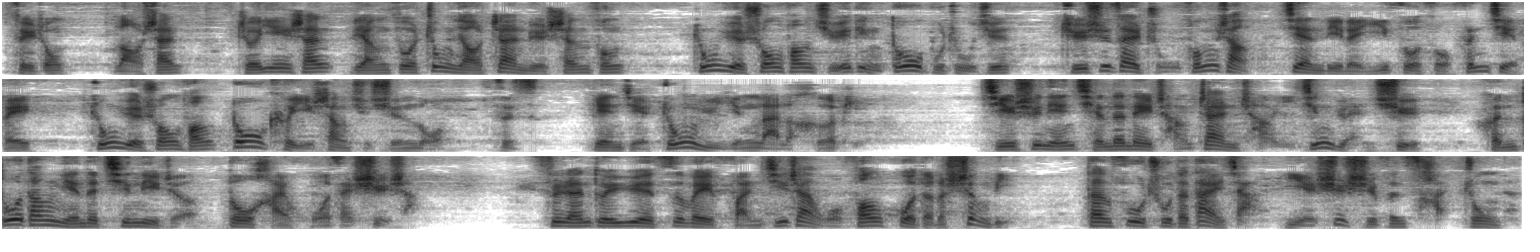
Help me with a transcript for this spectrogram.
最终老山、折阴山两座重要战略山峰，中越双方决定都不驻军，只是在主峰上建立了一座座分界碑，中越双方都可以上去巡逻。自此，边界终于迎来了和平。几十年前的那场战场已经远去。很多当年的亲历者都还活在世上，虽然对越自卫反击战我方获得了胜利，但付出的代价也是十分惨重的。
